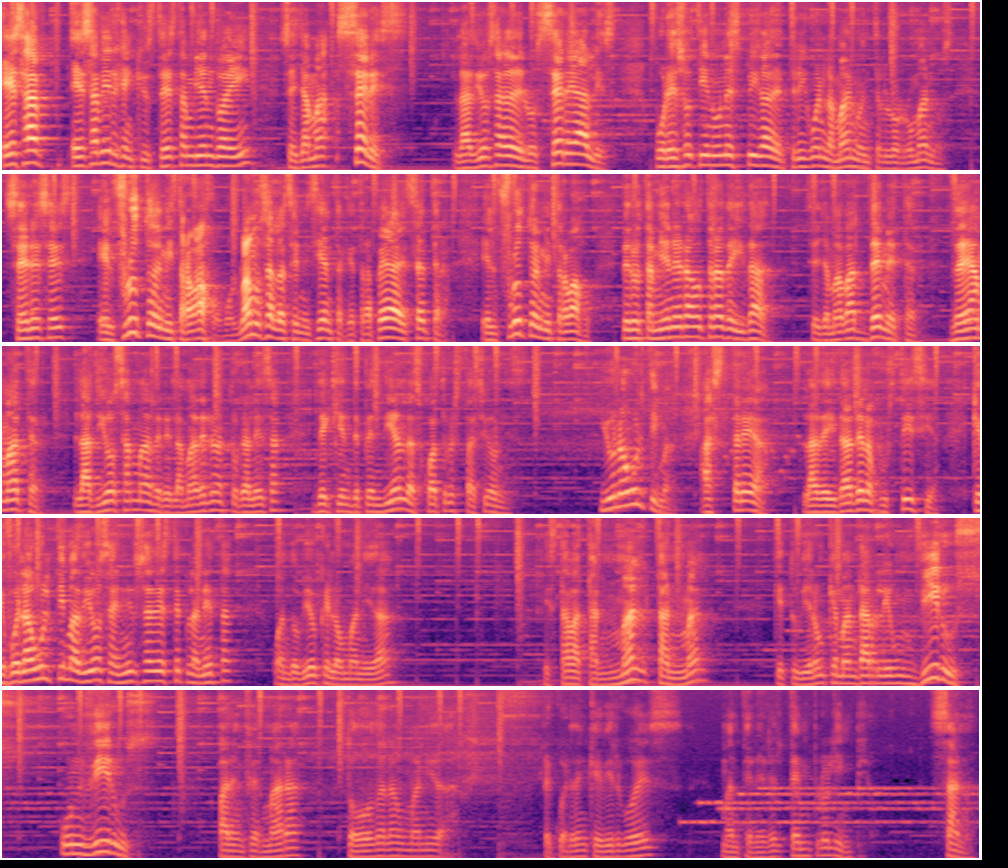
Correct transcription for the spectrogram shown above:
Esa, esa virgen que ustedes están viendo ahí se llama Ceres, la diosa de los cereales. Por eso tiene una espiga de trigo en la mano entre los romanos. Ceres es el fruto de mi trabajo. Volvamos a la Cenicienta que trapea, etc. El fruto de mi trabajo. Pero también era otra deidad se llamaba Demeter, Dea Mater, la diosa madre, la madre naturaleza de quien dependían las cuatro estaciones. Y una última, Astrea, la deidad de la justicia, que fue la última diosa en irse de este planeta cuando vio que la humanidad estaba tan mal, tan mal, que tuvieron que mandarle un virus, un virus, para enfermar a toda la humanidad. Recuerden que Virgo es mantener el templo limpio, sano,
